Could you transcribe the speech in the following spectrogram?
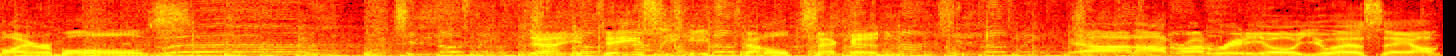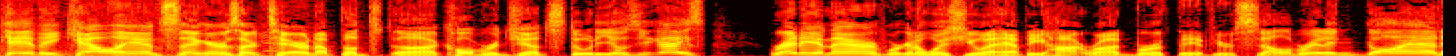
fireballs. yeah, Daisy Petal Pickin'. Yeah, on Hot Rod Radio USA. Okay, the Callahan Singers are tearing up the uh, Cobra Jet Studios. You guys ready in there? We're going to wish you a happy Hot Rod birthday if you're celebrating. Go ahead,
